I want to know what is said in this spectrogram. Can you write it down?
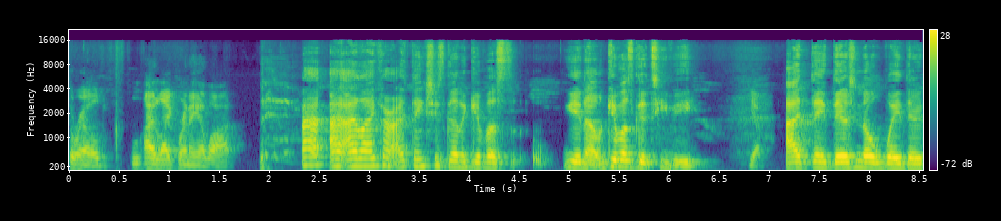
thrilled. I like Renee a lot. I, I, I like her. I think she's gonna give us, you know, give us good TV. I think there's no way they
